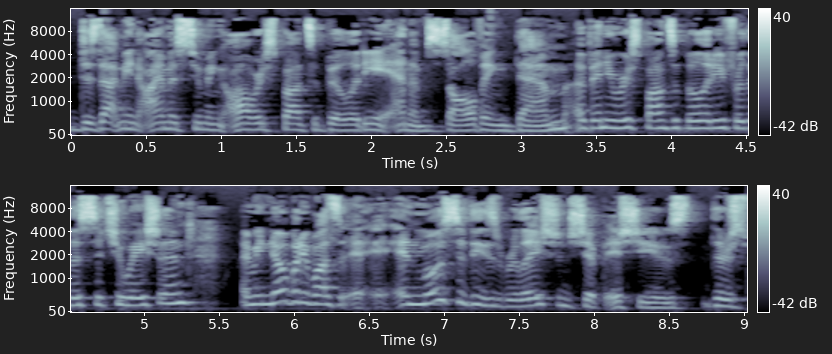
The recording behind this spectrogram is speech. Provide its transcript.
does that mean I'm assuming all responsibility and absolving them of any responsibility for this situation? I mean, nobody wants, in most of these relationship issues, there's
